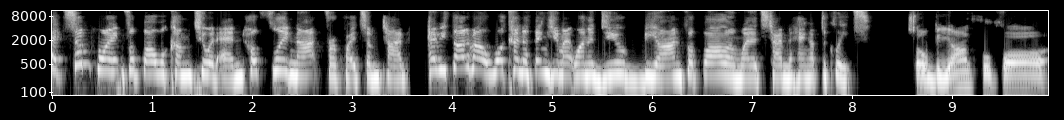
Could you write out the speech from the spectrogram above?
at some point football will come to an end, hopefully not for quite some time. Have you thought about what kind of things you might want to do beyond football and when it's time to hang up the cleats? So beyond football,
